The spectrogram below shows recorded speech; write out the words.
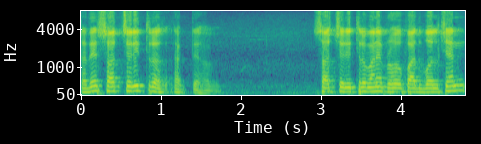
তাদের সচ্চরিত্র থাকতে হবে। সচ্চরিত্র মানে প্রভুপাদ বলছেন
